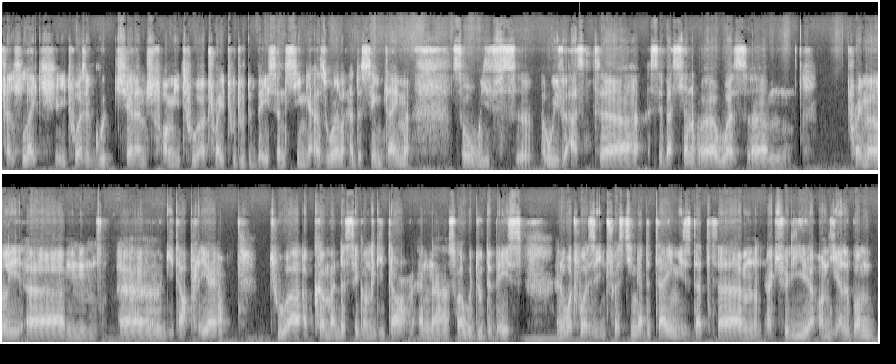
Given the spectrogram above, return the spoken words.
felt like it was a good challenge for me to uh, try to do the bass and sing as well at the same time. So we've uh, we've asked uh, Sebastian uh, was um, primarily um, a guitar player to uh, come at the second guitar, and uh, so I would do the bass. And what was interesting at the time is that um, actually on the album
